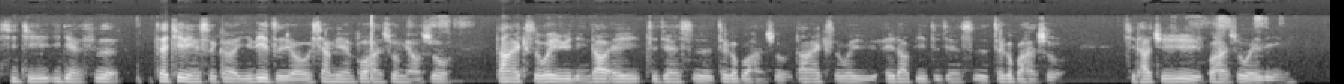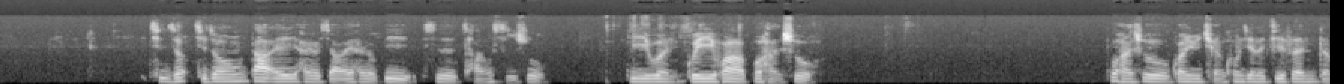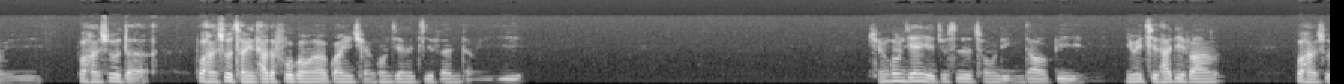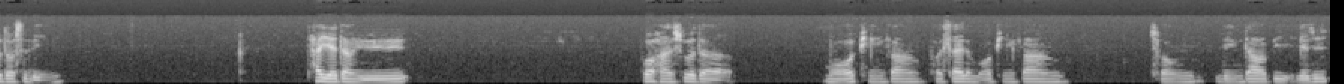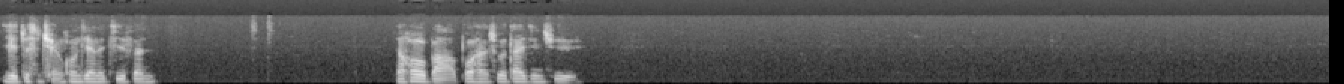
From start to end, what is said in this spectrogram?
习题一点四，在 t 零时刻，一粒子由下面波函数描述：当 x 位于零到 a 之间是这个波函数，当 x 位于 a 到 b 之间是这个波函数，其他区域波函数为零。其中其中大 A 还有小 a 还有 b 是常实数。第一问：归一化波函数。波函数关于全空间的积分等于波函数的。波函数乘以它的负公二关于全空间的积分等于一。全空间也就是从零到 b，因为其他地方波函数都是零。它也等于波函数的模平方 （cos 的模平方）从零到 b，也就也就是全空间的积分。然后把波函数带进去。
